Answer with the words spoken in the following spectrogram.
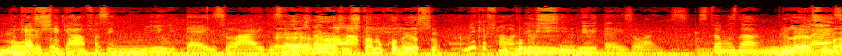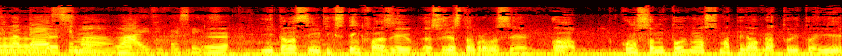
Eu nossa. quero chegar a fazer 1010 lives. a gente É, vai não, falar. a gente tá no começo. Como é que fala mil e, comecinho. 1010 lives? Estamos na Milésima milésima, décima, décima, é. live. Vai ser isso. É. Então, assim, o que, que você tem que fazer? A sugestão para você. Ó, consome todo o nosso material gratuito aí.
